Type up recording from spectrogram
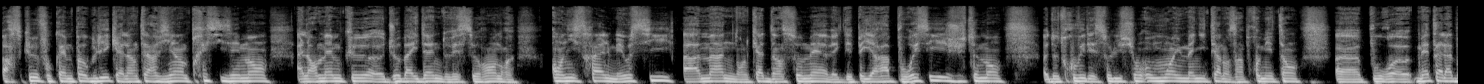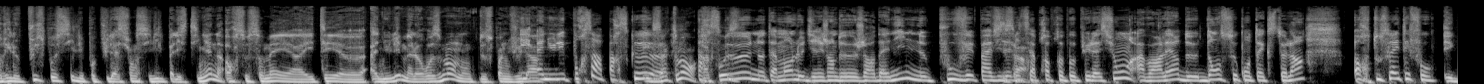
parce que faut quand même pas oublier qu'elle intervient précisément alors même que Joe Biden devait se rendre en Israël, mais aussi à Amman dans le cadre d'un sommet avec des pays arabes pour essayer justement euh, de trouver des solutions au moins humanitaires dans un premier temps euh, pour euh, mettre à l'abri le plus possible les populations civiles palestiniennes. Or, ce sommet a été annulé malheureusement. Donc, de ce point de vue-là, et annulé pour ça, parce que exactement parce que notamment le dirigeant de Jordanie ne pouvait pas vis-à-vis de sa propre population avoir l'air de dans ce contexte-là. Or, tout ça était faux. Et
